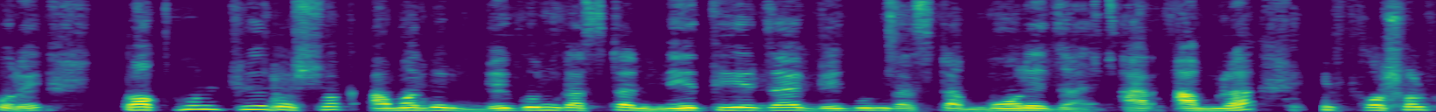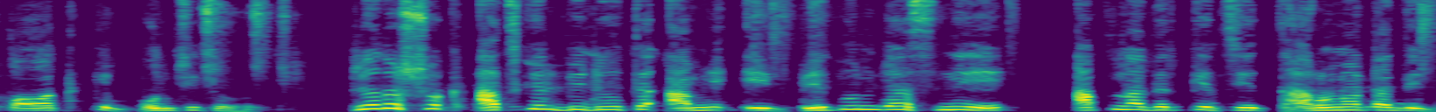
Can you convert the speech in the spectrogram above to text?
করে, তখন প্রিয় দর্শক, আমাদের বেগুন গাছটা নেতিয়ে যায়, বেগুন গাছটা মরে যায় আর আমরা এই ফসল পাওয়া থেকে বঞ্চিত হই। প্রিয় দর্শক, আজকের ভিডিওতে আমি এই বেগুন গাছ নিয়ে আপনাদেরকে যে ধারণাটা দিব,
